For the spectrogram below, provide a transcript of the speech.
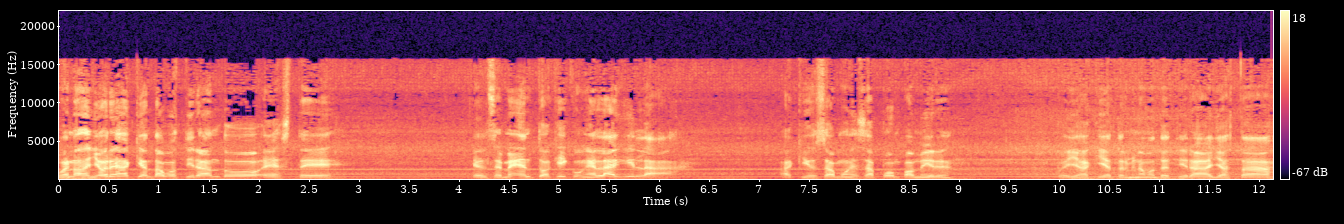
Bueno señores, aquí andamos tirando este el cemento aquí con el águila. Aquí usamos esa pompa, miren. Pues ya aquí ya terminamos de tirar, ya está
